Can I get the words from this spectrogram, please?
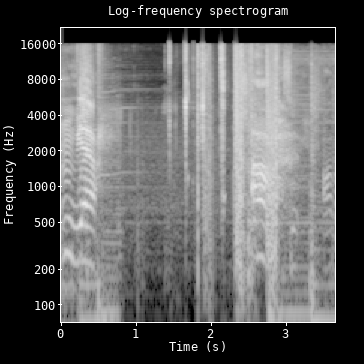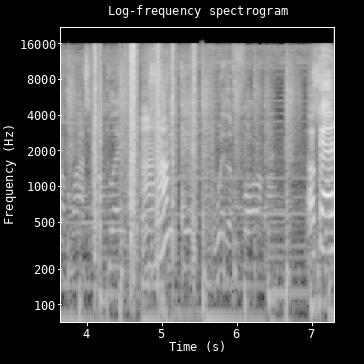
Mmm, yeah. Ah. Uh-huh. Okay.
